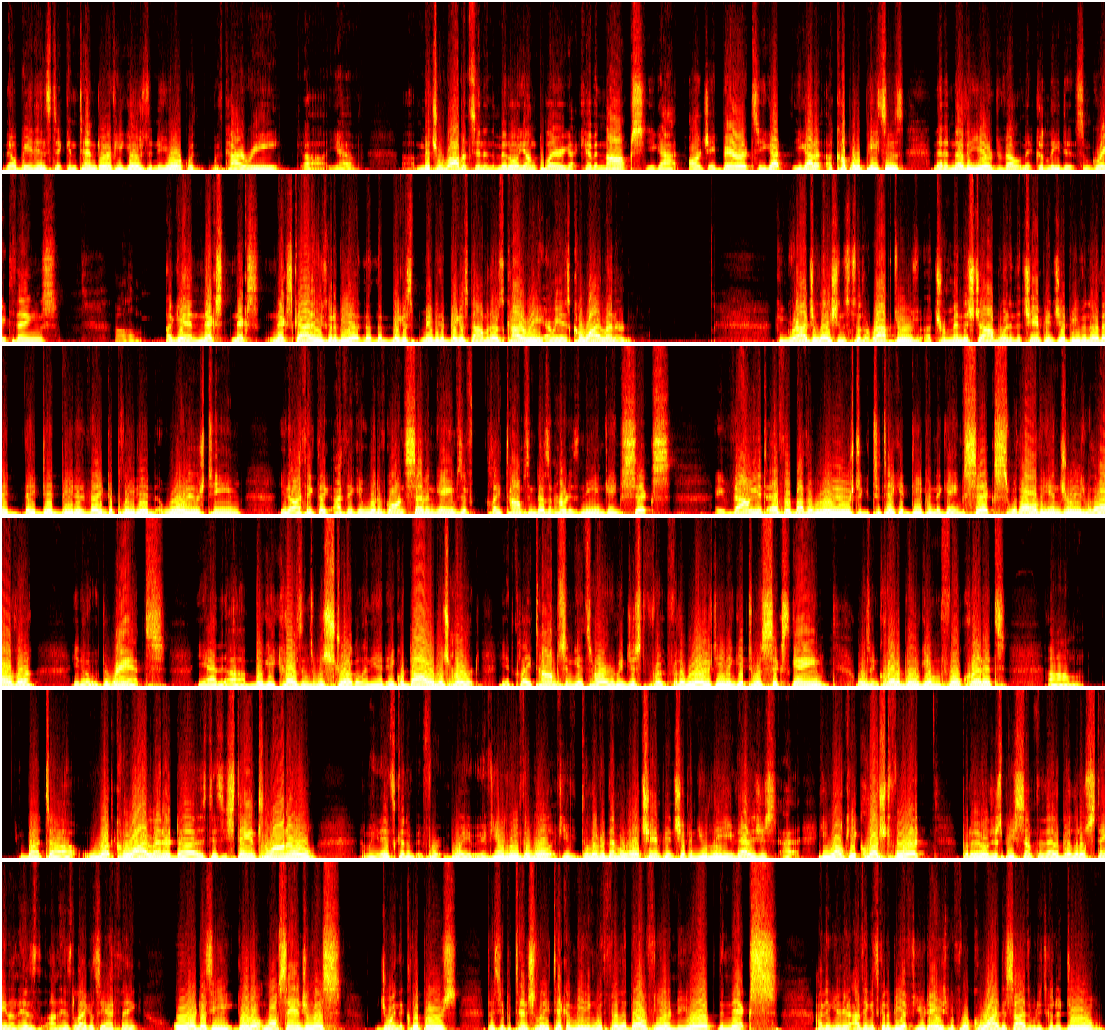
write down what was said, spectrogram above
they'll be an instant contender if he goes to New York with with Kyrie. Uh, you have uh, Mitchell Robinson in the middle, a young player. You got Kevin Knox. You got R.J. Barrett. So you got you got a, a, couple of pieces that another year of development could lead to some great things. Um, again, next next next guy who's going to be a, the the biggest, maybe the biggest domino is Kyrie. I mean, is Kawhi Leonard. Congratulations to the Raptors. A tremendous job winning the championship, even though they, they did beat a very depleted Warriors team. You know, I think they I think it would have gone seven games if Klay Thompson doesn't hurt his knee in game six. A valiant effort by the Warriors to, to take it deep into game six with all the injuries, with all the, you know, Durant, you had uh, Boogie Cousins was struggling. You had Iguodala was hurt. You had Klay Thompson gets hurt. I mean, just for, for the Warriors to even get to a sixth game was incredible. Give them full credit. Um, but uh, what Kawhi Leonard does, does he stay in Toronto? I mean, it's gonna be for boy. If you leave the world, if you've delivered them a world championship and you leave, that is just I, he won't get crushed for it, but it'll just be something that'll be a little stain on his on his legacy, I think. Or does he go to Los Angeles, join the Clippers? Does he potentially take a meeting with Philadelphia or New York, the Knicks? I think you're gonna. I think it's to be a few days before Kawhi decides what he's to do.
